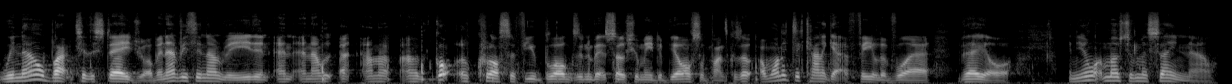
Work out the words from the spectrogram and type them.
We're now back to the stage, Rob, and everything I read, and, and, and, I, uh, and I, I got across a few blogs and a bit of social media of the Arsenal fans because I, I wanted to kind of get a feel of where they are. And you know what most of them are saying now?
